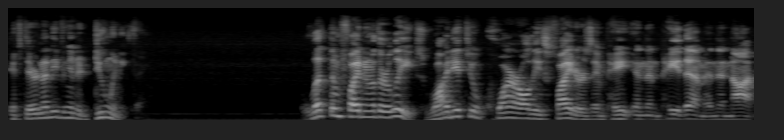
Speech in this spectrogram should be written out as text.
if they're not even going to do anything? Let them fight in other leagues. Why do you have to acquire all these fighters and pay and then pay them and then not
